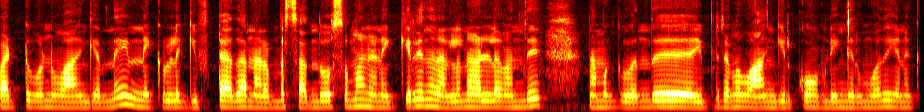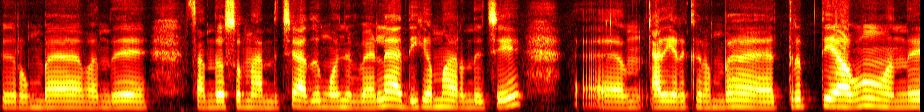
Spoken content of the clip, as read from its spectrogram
பட்டு ஒன்று வாங்கியிருந்தேன். இன்றைக்குள்ள கிஃப்டாக தான் நான் ரொம்ப சந்தோஷமாக நினைக்கிறேன். இந்த நல்ல நாளில் வந்து நமக்கு வந்து இப்படி நம்ம வாங்கியிருக்கோம் அப்படிங்கிற போது எனக்கு ரொம்ப வந்து சந்தோஷமாக இருந்துச்சு. அதுவும் கொஞ்சம் விலை அதிகமாக இருந்துச்சு. அது எனக்கு ரொம்ப திருப்தியாகவும் வந்து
